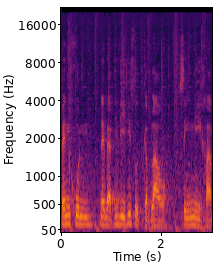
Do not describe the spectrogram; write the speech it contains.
เป็นคุณในแบบที่ดีที่สุดกับเราซิงมีครับ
